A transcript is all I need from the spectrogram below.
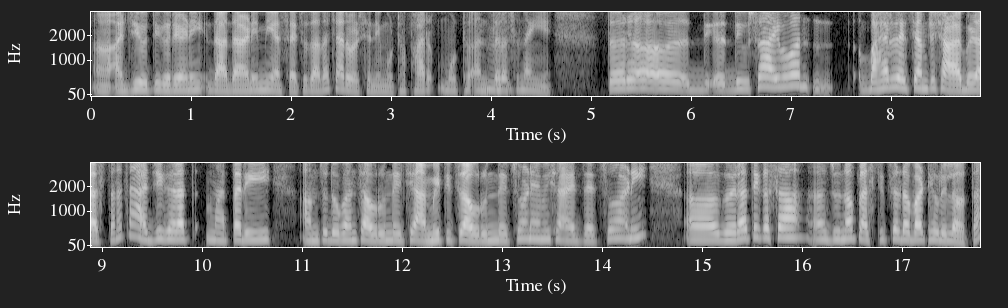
आजी होती घरी आणि दादा आणि मी असायचो. दादा चार वर्षांनी मोठा. फार मोठं अंतर असं नाहीये. तर दिवसा आई बाबा बाहेर जायचे आमच्या शाळा बिळा असताना. तर आजी घरात म्हातारी आमचं दोघांचं आवरून द्यायची आम्ही तिचं आवरून द्यायचो आणि आम्ही शाळेत जायचो. आणि घरात एक असा जुना प्लास्टिकचा डबा ठेवलेला होता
